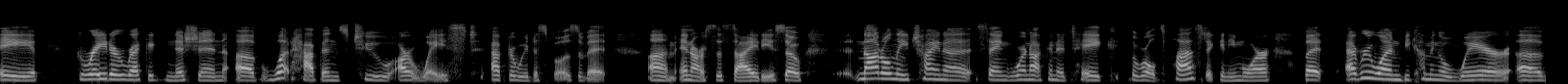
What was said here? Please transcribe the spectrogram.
a greater recognition of what happens to our waste after we dispose of it um, in our society. So not only China saying we're not going to take the world's plastic anymore, but everyone becoming aware of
